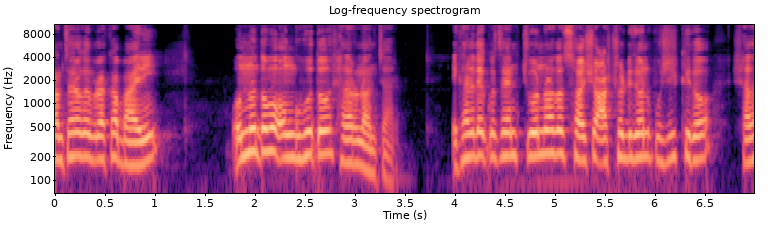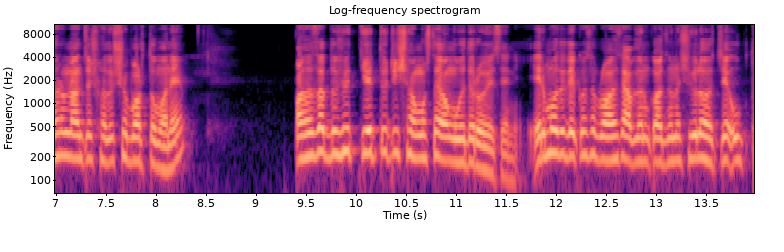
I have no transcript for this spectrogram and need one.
আনসার রক্ষা বাহিনী অন্যতম অঙ্গভূত সাধারণ আনসার। এখানে দেখতেছেন চুয়ান্ন হাজার ছয়শো আটষট্টি জন প্রশিক্ষিত সাধারণ আনসার সদস্য বর্তমানে, পাঁচ হাজার দুশো তিয়াত্তরটি সংস্থায় অঙ্গভূত রয়েছেন। এর মধ্যে দেখতেছেন হয়েছে আবেদন করার জন্য সেগুলো হচ্ছে উক্ত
